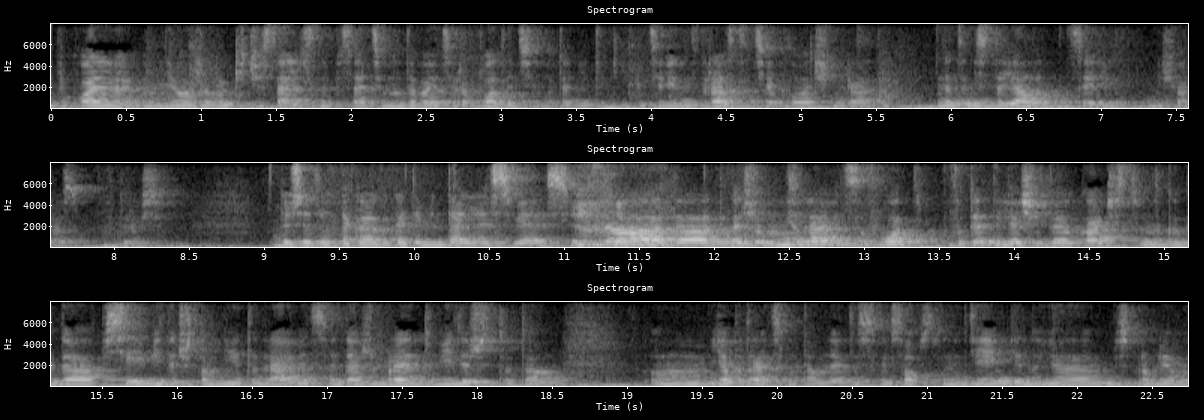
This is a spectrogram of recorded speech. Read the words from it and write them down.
буквально у меня уже руки чесались написать им, ну давайте работать. И вот они такие, Екатерина, здравствуйте, я была очень рада. Но это не стояло целью, еще раз повторюсь. То есть это такая какая-то ментальная связь. Да, да, это, мне нравится, вот, вот это я считаю качественно, когда все видят, что мне это нравится, и даже бренд видит, что там я потратила там на это свои собственные деньги, но я без проблем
